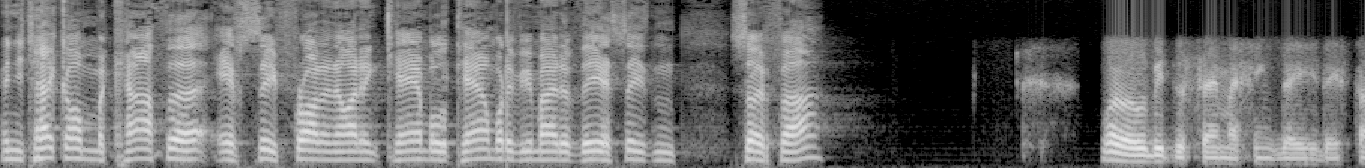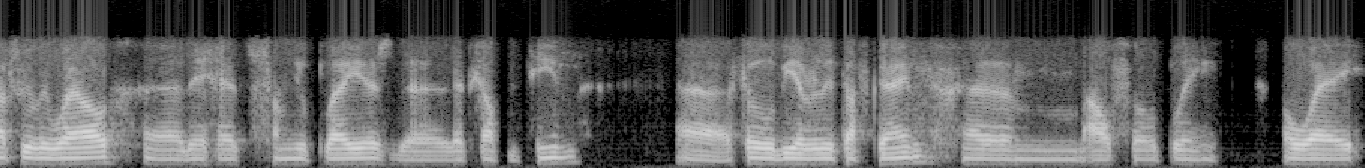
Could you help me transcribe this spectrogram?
And you take on Macarthur FC Friday night in Campbelltown. What have you made of their season so far? Well, a little bit the same. I think they, they start really well. Uh, they had some new players that, that helped the team. Uh, so it will be a really tough game. Um, also, playing away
